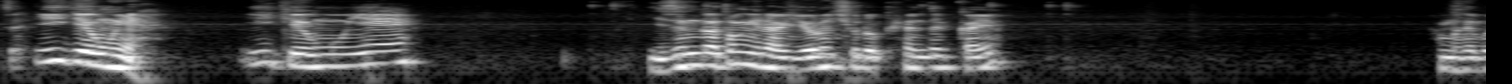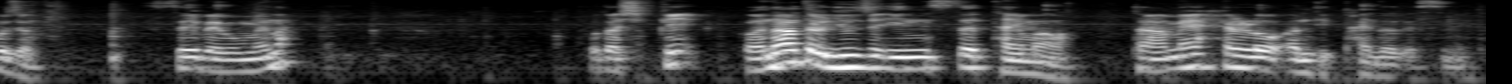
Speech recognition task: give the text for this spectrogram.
자, 이 경우에 이 경우에 이전과 동일하게 이런 식으로 표현될까요? 한번 해보죠. save 해보면은 보다시피 another user in set timeout 다음에 hello undefined 됐습니다.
